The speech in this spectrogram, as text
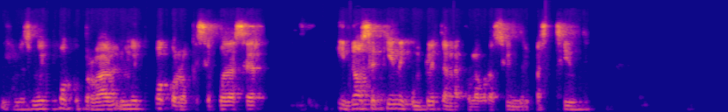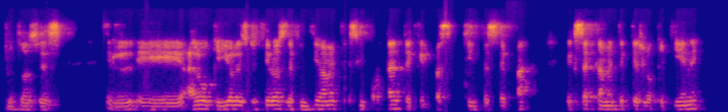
es muy poco probable, muy poco lo que se puede hacer y no se tiene completa la colaboración del paciente. Entonces, eh, algo que yo les sugiero es definitivamente es importante que el paciente sepa exactamente qué es lo que tiene,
